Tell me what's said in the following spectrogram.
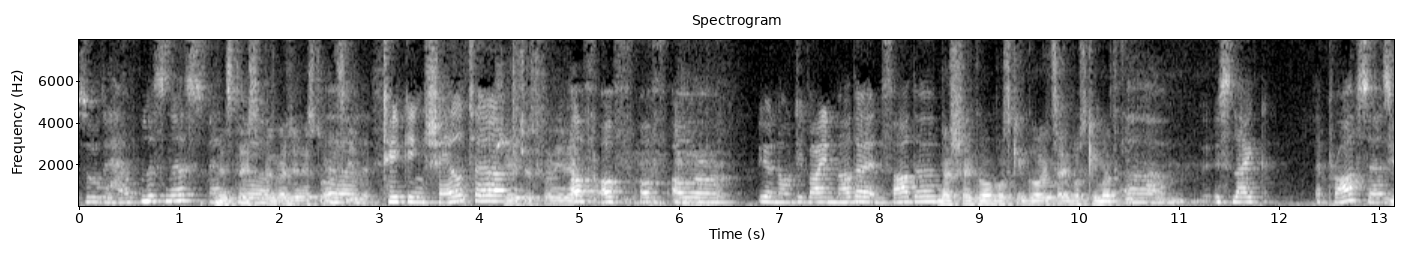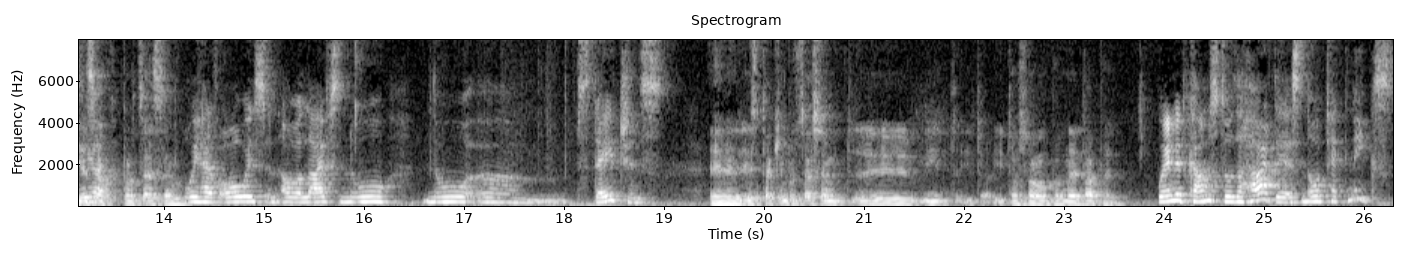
So the helplessness and Więc tej beznadziejnej sytuacji uh, taking shelter of, of, of our, you know, divine mother and father naszego boskiego Ojca i boskiej Matki um, is like a process. jest we, jak are, procesem. we have always in our lives new, new um, stages. Jest takim procesem i, to, i to są pewne etapy. When it comes to the heart, there is no techniques.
